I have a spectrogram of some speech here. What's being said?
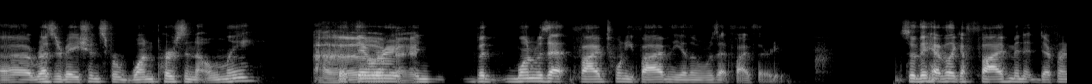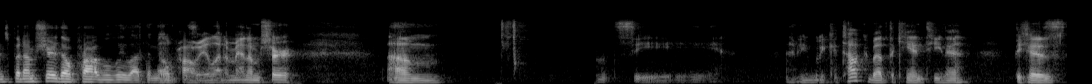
uh, reservations for one person only but they Oh, were okay. in but one was at 525 and the other one was at 530 so they have like a five minute difference but i'm sure they'll probably let them in They'll probably let them in, I'm sure. Um, let's see. I mean, we could talk about the cantina because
